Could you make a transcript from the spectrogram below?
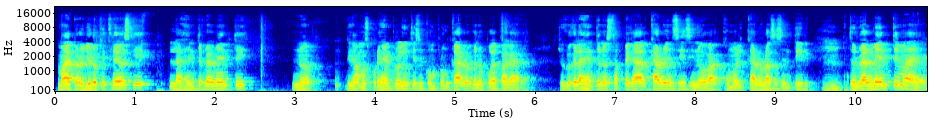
Mae, pero yo lo que creo es que la gente realmente no, digamos, por ejemplo, alguien que se compra un carro que no puede pagar. Yo creo que la gente no está pegada al carro en sí, sino va como el carro lo hace sentir. Mm, Entonces realmente, mae,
